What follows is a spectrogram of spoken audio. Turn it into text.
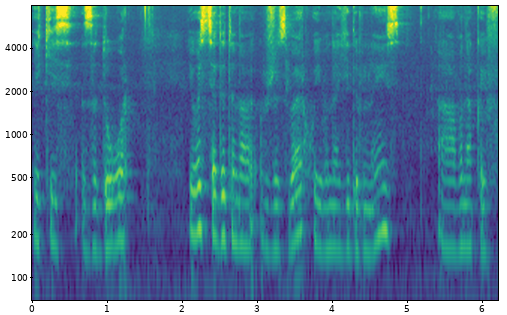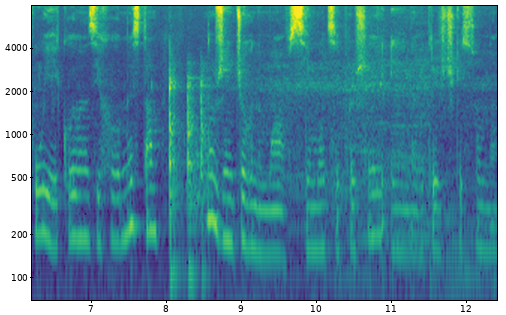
якийсь задор. І ось ця дитина вже зверху, і вона їде вниз, вона кайфує. І коли вона з'їхала вниз, там ну, вже нічого нема, всі емоції пройшли і навіть трішечки сумно.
